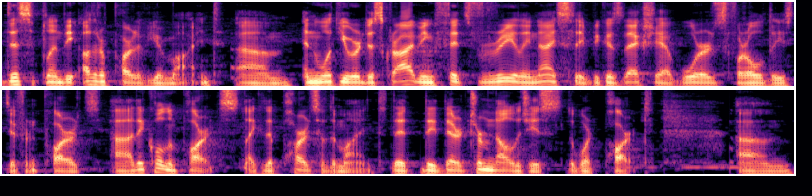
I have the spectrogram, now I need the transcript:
discipline the other part of your mind. Um, and what you were describing fits really nicely because they actually have words for all these different parts. Uh, they call them parts, like the parts of the mind. Their terminology is the word part. Um,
